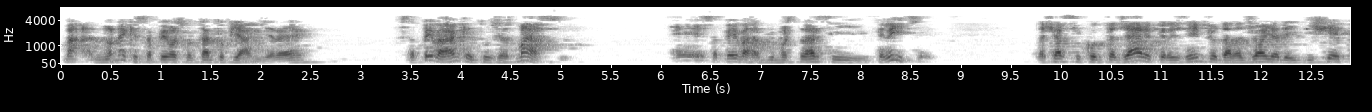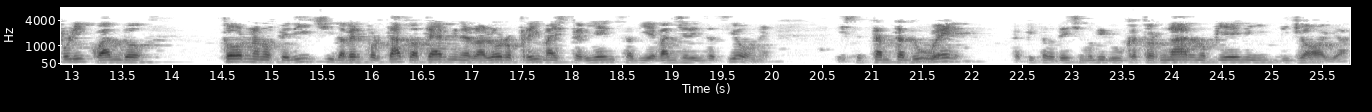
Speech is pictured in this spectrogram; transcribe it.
Ma non è che sapeva soltanto piangere, eh? sapeva anche entusiasmarsi, eh, sapeva dimostrarsi felice, lasciarsi contagiare per esempio dalla gioia dei discepoli quando tornano felici d'aver portato a termine la loro prima esperienza di evangelizzazione. I 72, capitolo decimo di Luca, tornarono pieni di gioia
